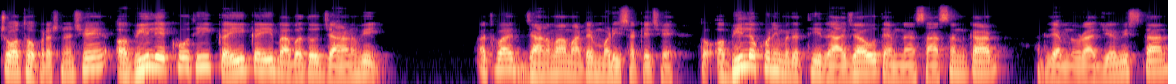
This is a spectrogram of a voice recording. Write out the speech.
ચોથો પ્રશ્ન છે, અભિલેખોથી કઈ કઈ બાબતો જાણવી અથવા જાણવા માટે મળી શકે છે? તો અભિલેખોની મદદથી રાજાઓ તેમના શાસનકાળ, તેમનો રાજ્ય વિસ્તાર,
